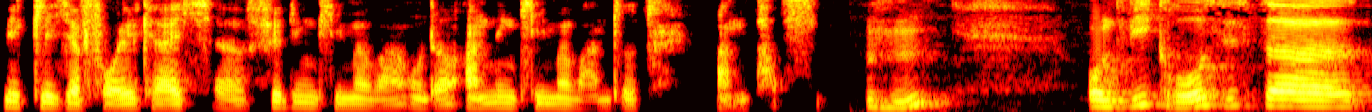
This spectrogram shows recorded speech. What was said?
wirklich erfolgreich für den Klimawandel oder an den Klimawandel anpassen. Mhm. Und wie groß ist da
